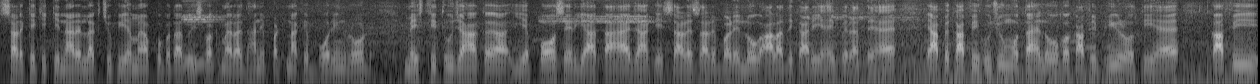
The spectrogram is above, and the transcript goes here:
सड़के के किनारे लग चुकी है। मैं आपको बता दूँ, इस वक्त मैं राजधानी पटना के बोरिंग रोड में स्थित हूँ, जहाँ का ये पॉस एरिया आता है, जहाँ के सारे सारे बड़े लोग आला अधिकारी यहीं पर रहते हैं। यहाँ पर काफ़ी हजूम होता है, लोगों का काफ़ी भीड़ होती है। काफ़ी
